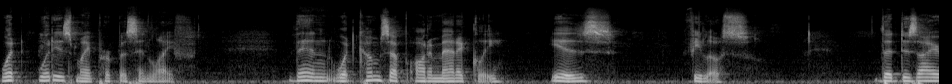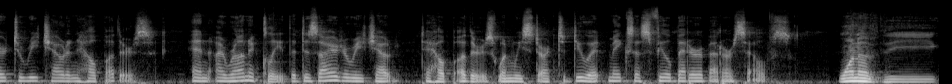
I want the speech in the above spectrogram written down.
What what is my purpose in life? Then what comes up automatically is philos, the desire to reach out and help others. And ironically, the desire to reach out to help others when we start to do it makes us feel better about ourselves. One of the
